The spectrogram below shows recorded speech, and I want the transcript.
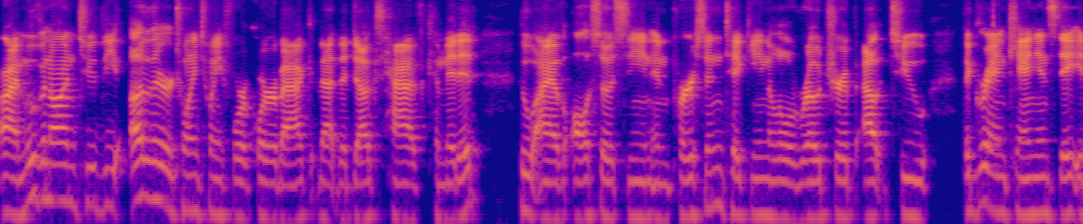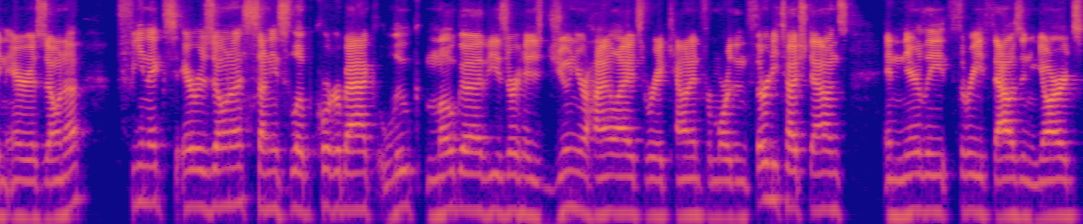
All right, moving on to the other 2024 quarterback that the Ducks have committed, who I have also seen in person taking a little road trip out to the Grand Canyon State in Arizona. Phoenix, Arizona, Sunny Slope quarterback Luke Moga. These are his junior highlights where he accounted for more than 30 touchdowns and nearly 3,000 yards.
